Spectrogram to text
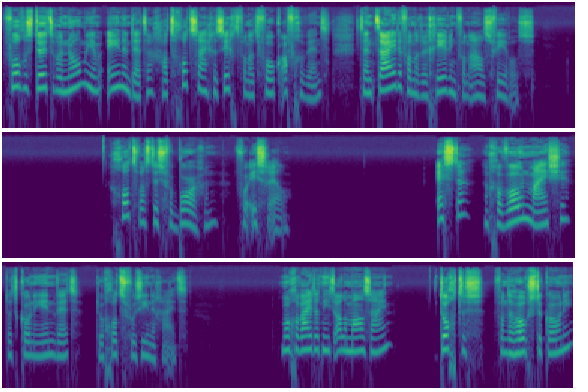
Volgens Deuteronomium 31 had God zijn gezicht van het volk afgewend ten tijde van de regering van Ahasveros. God was dus verborgen voor Israël. Esther, een gewoon meisje dat koningin werd door Gods voorzienigheid. Mogen wij dat niet allemaal zijn? Dochters van de hoogste koning?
